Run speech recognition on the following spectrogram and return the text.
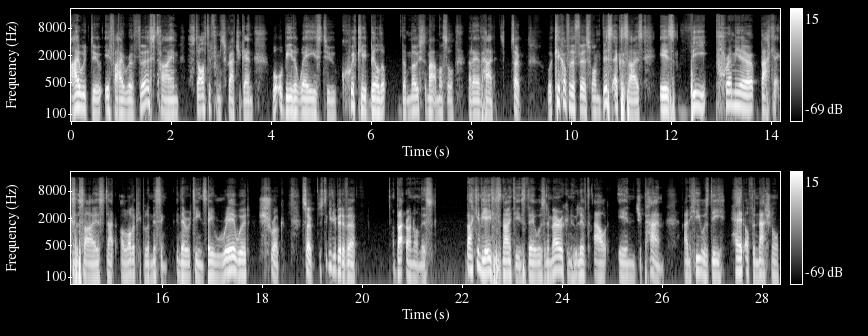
I would do if I reverse time, started from scratch again. What would be the ways to quickly build up the most amount of muscle that I ever had? So we'll kick off with the first one. This exercise is the premier back exercise that a lot of people are missing in their routines a rearward shrug. So, just to give you a bit of a background on this, back in the 80s and 90s, there was an American who lived out in Japan, and he was the head of the national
